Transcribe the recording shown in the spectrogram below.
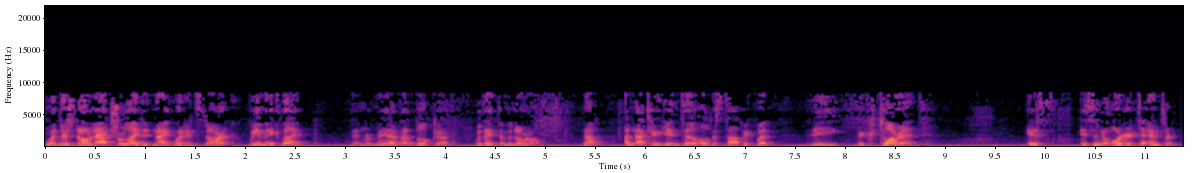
When there's no natural light at night, when it's dark, we make light. Remember, Me'avad Boka, we light the menorah. Now, I'm not going to get into all this topic, but the, the Ktoret is, is in order to enter.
